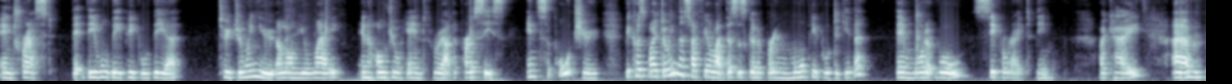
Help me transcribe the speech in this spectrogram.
and trust that there will be people there to join you along your way and hold your hand throughout the process and support you. Because by doing this I feel like this is going to bring more people together than what it will separate them. Okay? Um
